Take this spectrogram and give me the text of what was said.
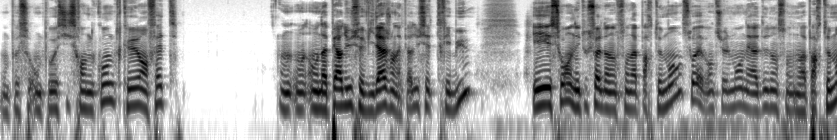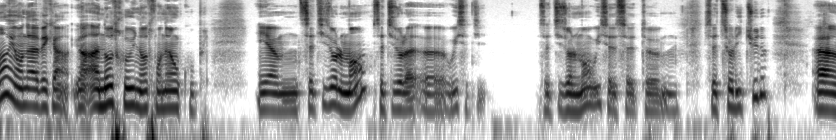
on peut, on peut aussi se rendre compte que, en fait, on, a perdu ce village, on a perdu cette tribu, et soit on est tout seul dans son appartement, soit éventuellement on est à deux dans son appartement et on est avec un, un autre ou une autre, on est en couple. Et euh, cet isolement, cet, euh, oui, cet, isolement, oui, cette, euh, cette solitude a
